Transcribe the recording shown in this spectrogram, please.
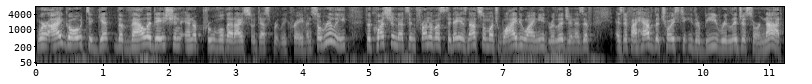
where I go to get the validation and approval that I so desperately crave. And so really, the question that's in front of us today is not so much why do I need religion as if as if I have the choice to either be religious or not.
